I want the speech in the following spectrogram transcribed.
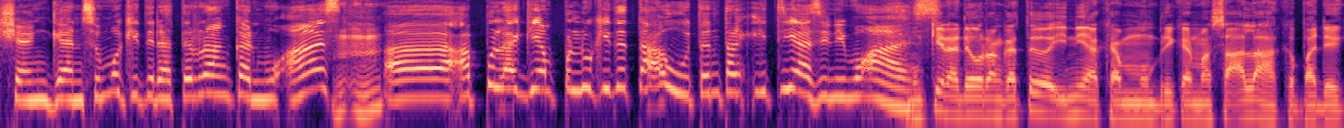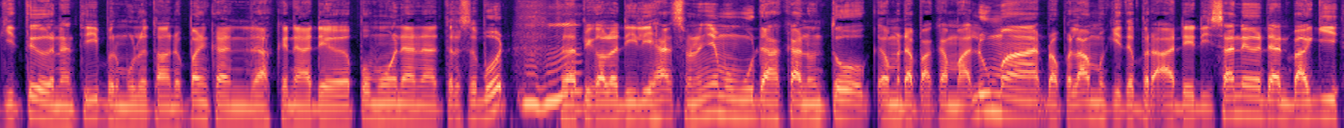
Schengen? Semua kita dah terangkan Muaz. Uh, apa lagi yang perlu kita tahu tentang ITIAS ini Muaz? Mungkin ada orang kata ini akan memberikan masalah kepada kita nanti bermula tahun depan kerana dah kena ada permohonan tersebut. Uh-huh. Tetapi kalau dilihat sebenarnya memudahkan untuk uh, mendapatkan maklumat berapa lama kita berada di sana dan bagi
